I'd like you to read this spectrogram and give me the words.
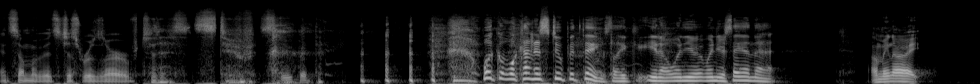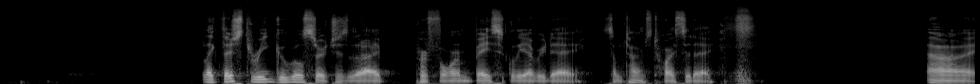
And some of it's just reserved to this stupid stupid thing. what what kind of stupid things like you know when you're when you're saying that I mean I like there's three Google searches that I perform basically every day, sometimes twice a day. Uh,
